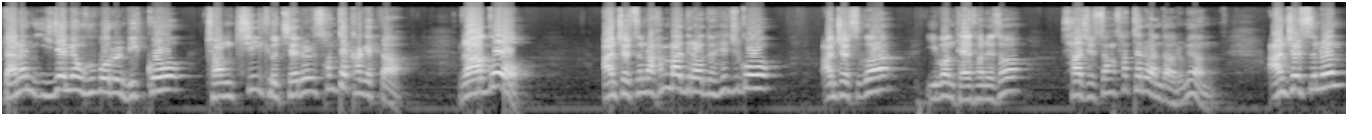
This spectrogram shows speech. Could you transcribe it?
나는 이재명 후보를 믿고 정치 교체를 선택하겠다. 라고 안철수는 한마디라도 해주고 안철수가 이번 대선에서 사실상 사퇴를 한다 그러면 안철수는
